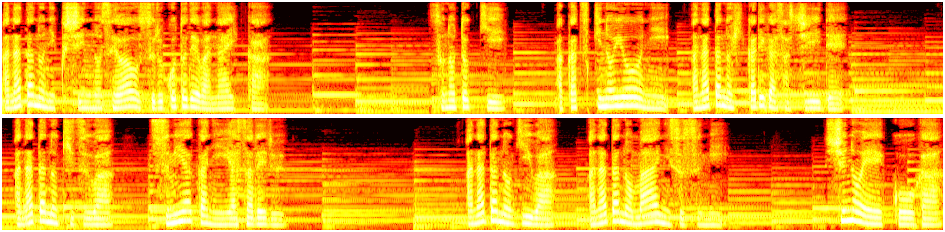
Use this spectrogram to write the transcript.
あなたの肉親の世話をすることではないか。その時、暁のようにあなたの光が差し入れ、あなたの傷は速やかに癒される。あなたの義はあなたの前に進み、主の栄光が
